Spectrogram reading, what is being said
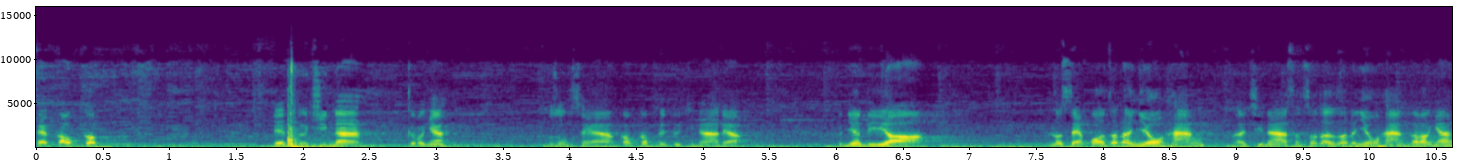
xe cao cấp đến từ China các bác nhá. Một dòng xe cao cấp đến từ China đấy ạ. Tất nhiên thì uh, nó sẽ có rất là nhiều hãng. Ở China sản xuất ra rất là nhiều hãng các bác nhá.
